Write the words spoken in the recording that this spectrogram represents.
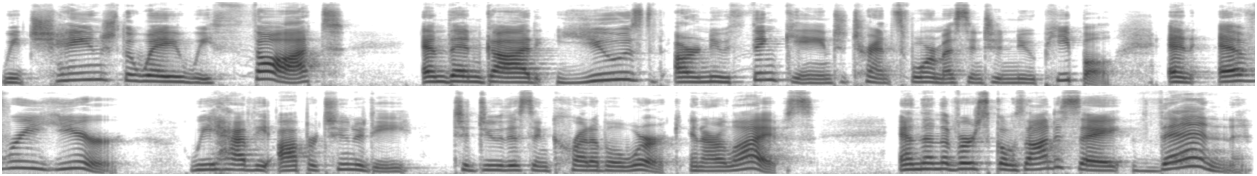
We changed the way we thought, and then God used our new thinking to transform us into new people. And every year, we have the opportunity to do this incredible work in our lives. And then the verse goes on to say, then,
